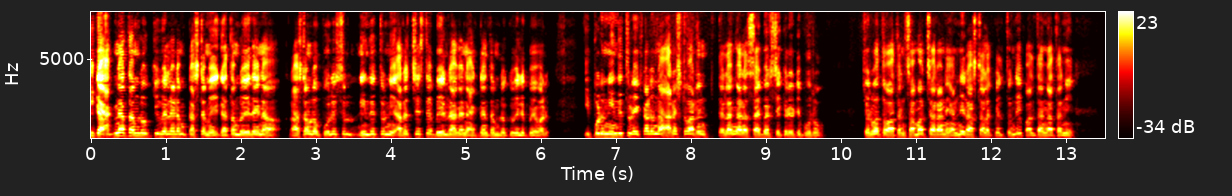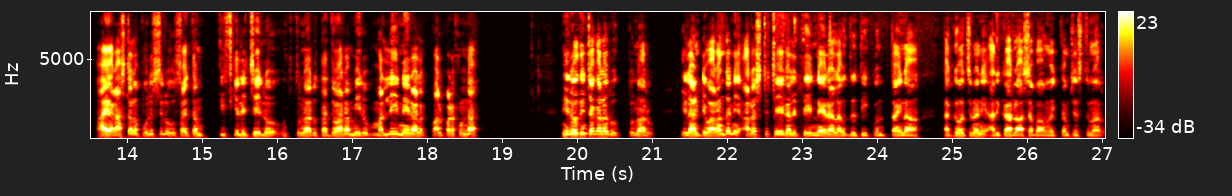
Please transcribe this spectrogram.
ఇక అజ్ఞాతంలోకి వెళ్ళడం కష్టమే. గతంలో ఏదైనా రాష్ట్రంలో పోలీసులు నిందితుడిని అరెస్ట్ చేస్తే బెయిల్ రాగానే అజ్ఞాతంలోకి వెళ్ళిపోయేవాడు. ఇప్పుడు నిందితుడు ఎక్కడున్న arrest warrant Telangana cyber security bureau చొరవతో అతని సమాచారాన్ని అన్ని రాష్ట్రాలకు వెళ్తుంది. ఫలితంగా అతన్ని ఆయా రాష్ట్రాల పోలీసులు సైతం తీసుకెళ్ళి జైల్లో ఉంచుతున్నారు. తద్వారా మీరు మళ్ళీ నేరాలకు పాల్పడకుండా నిరోధించగలుగుతున్నారు ఇలాంటి వారందరినీ అరెస్ట్ చేయగలిగితే నేరాల ఉధృతి కొంతైనా తగ్గవచ్చునని అధికారులు ఆశాభావం వ్యక్తం చేస్తున్నారు.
